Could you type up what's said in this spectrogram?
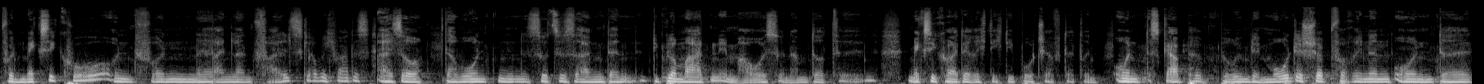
von Mexiko und von äh, Rheinland-Pfalz, glaube ich, war das. Also da wohnten sozusagen dann Diplomaten im Haus und haben dort, äh, Mexiko hatte richtig die Botschaft da drin. Und es gab berühmte Modeschöpferinnen und äh,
